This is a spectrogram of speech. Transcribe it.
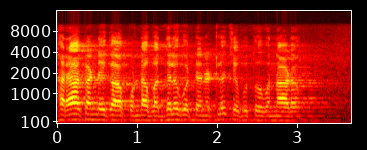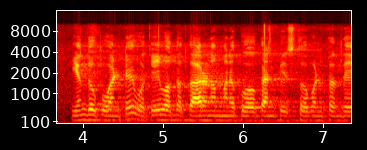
ఖరాఖండి కాకుండా బద్దలు కొట్టినట్లు చెబుతూ ఉన్నాడు. ఎందుకు అంటే ఒకే ఒక కారణం మనకు కనిపిస్తూ ఉంటుంది.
